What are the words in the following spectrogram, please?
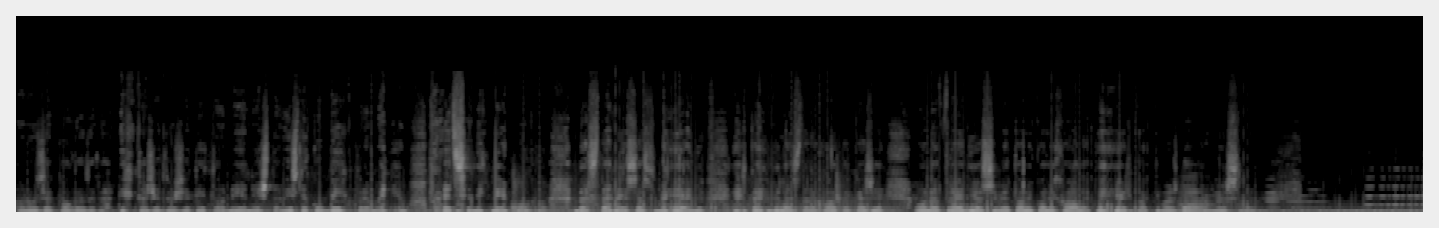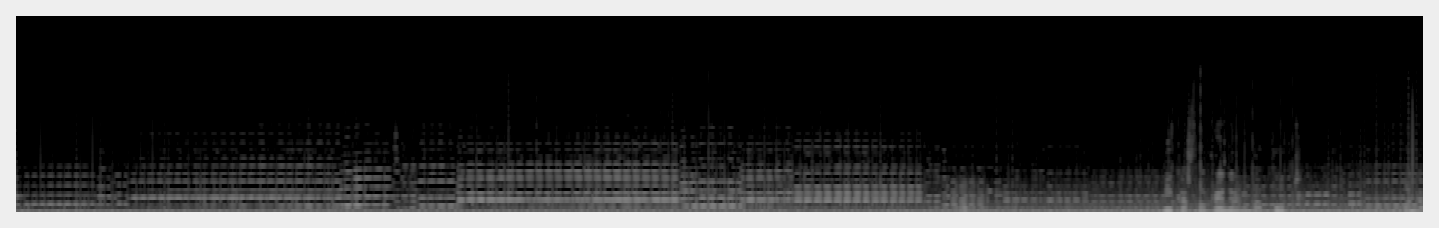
A on uze pogleda ga i kaže, druže Tito, nije ništa, vi ste ko bik prema njemu. Predsjednik nije mogao da stane sa smejanjem, jer to je bila strahota. Kaže, unapredio si me toliko li hvala ti, jer pak imaš dobro mišljenje. Mi kad smo krenuli na put, onda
